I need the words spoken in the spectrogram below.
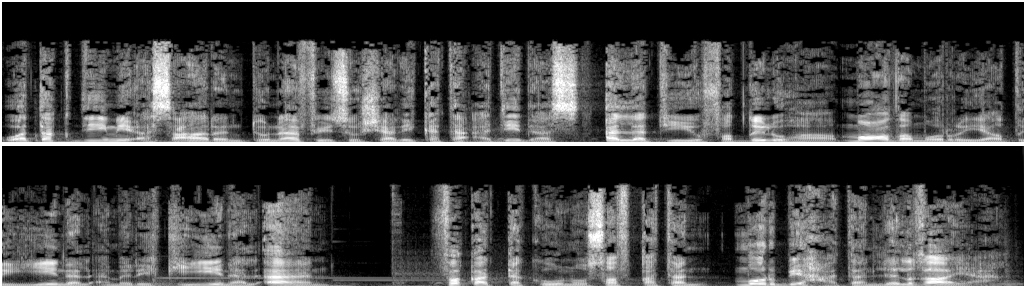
وتقديم أسعار تنافس شركة أديداس التي يفضلها معظم الرياضيين الأمريكيين الآن فقد تكون صفقة مربحة للغاية.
